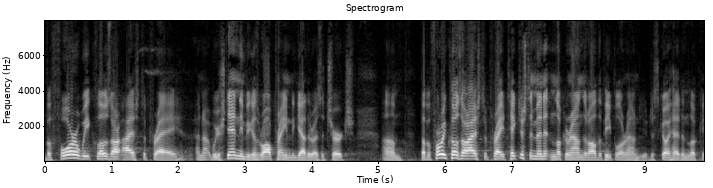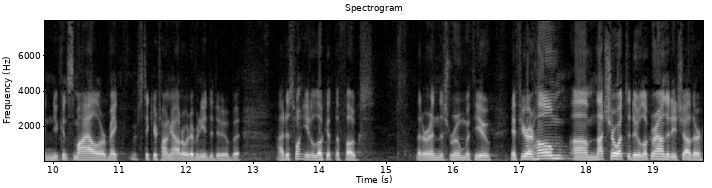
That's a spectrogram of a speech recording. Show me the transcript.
before we close our eyes to pray, and uh, we're standing because we're all praying together as a church. Um, but before we close our eyes to pray, take just a minute and look around at all the people around you. Just go ahead and look, and you can smile or make stick your tongue out or whatever you need to do. But I just want you to look at the folks that are in this room with you. If you're at home, um, not sure what to do, look around at each other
